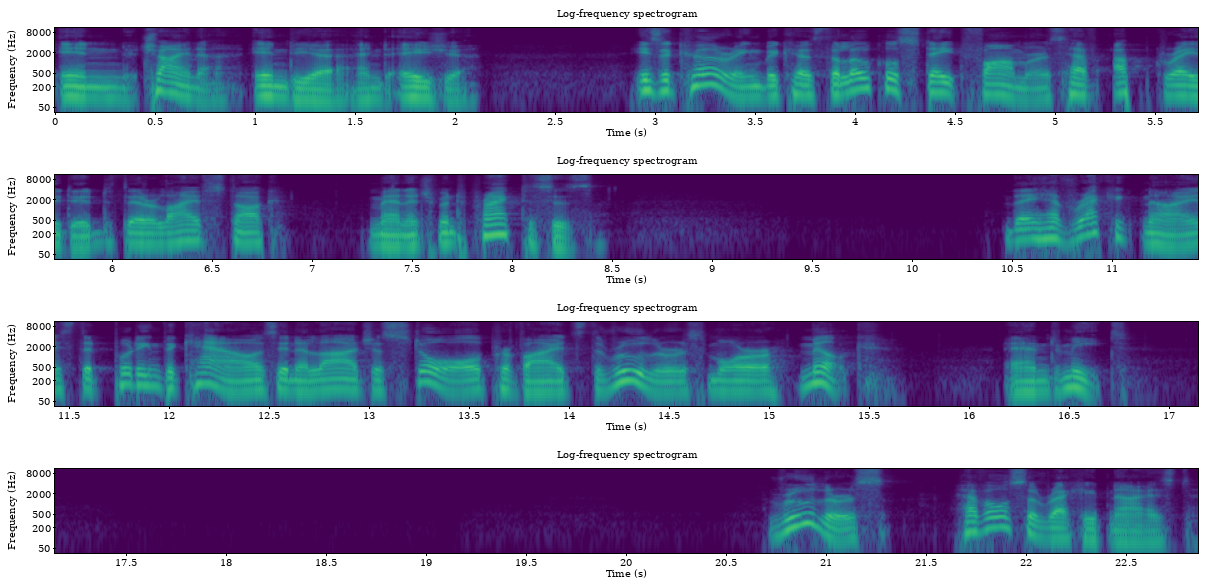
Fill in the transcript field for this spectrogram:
in China, India, and Asia is occurring because the local state farmers have upgraded their livestock management practices. They have recognized that putting the cows in a larger stall provides the rulers more milk and meat. Rulers have also recognized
